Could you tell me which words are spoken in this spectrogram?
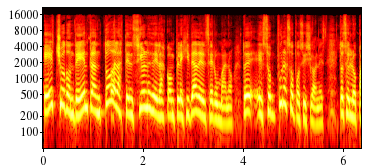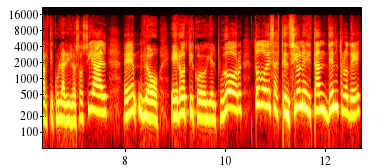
hecho donde entran todas las tensiones de la complejidad del ser humano. Entonces, eh, son puras oposiciones. Entonces, lo particular y lo social, eh, lo erótico y el pudor, todas esas tensiones están dentro de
